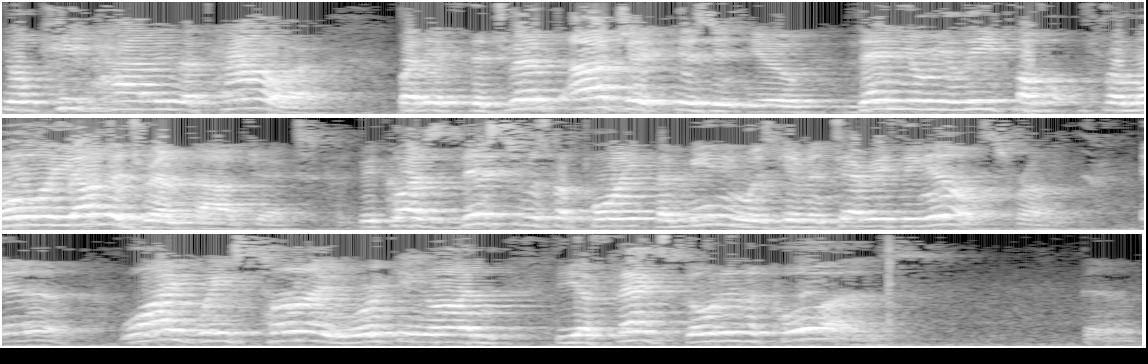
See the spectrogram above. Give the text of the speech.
You'll keep having the power. But if the dreamt object isn't you, then you're relief of, from all the other dreamt objects. Because this was the point the meaning was given to everything else from. Yeah. Why waste time working on the effects? Go to the cause. Yeah.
